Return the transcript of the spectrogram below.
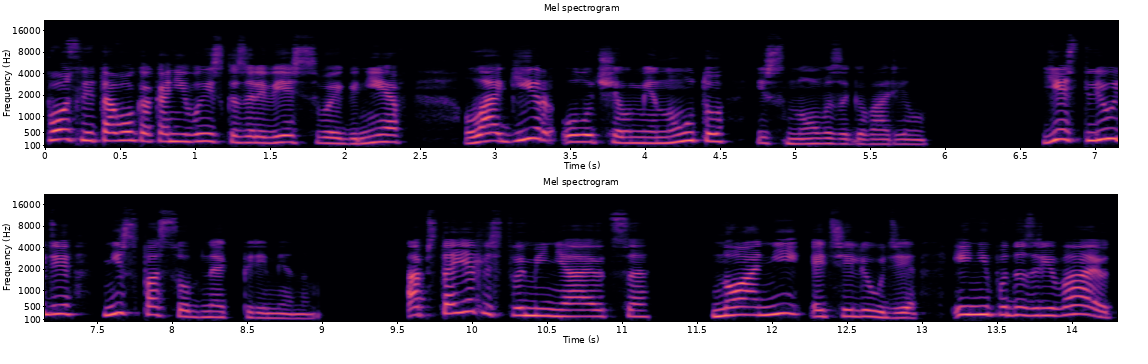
После того, как они высказали весь свой гнев, Лагир улучил минуту и снова заговорил. Есть люди, не способные к переменам. Обстоятельства меняются, но они, эти люди, и не подозревают,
